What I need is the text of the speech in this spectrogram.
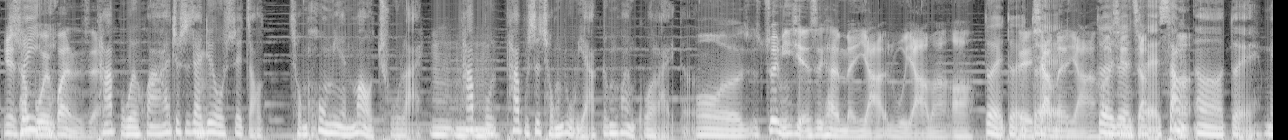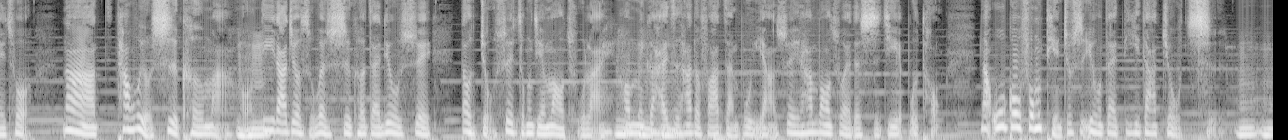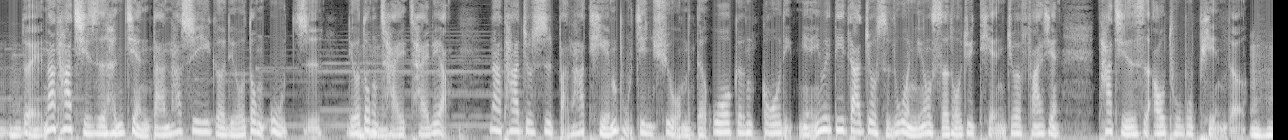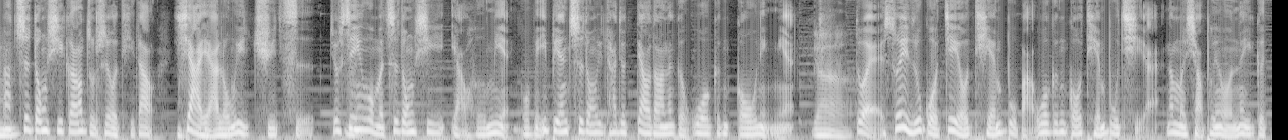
因为他不会换，他不会换，他就是在六岁早从后面冒出来。嗯，它不，它不是从乳牙更换过来的。哦，最明显的是看门牙、乳牙嘛？啊，对对对，下门牙，对对对，上呃对，没错。那它会有四颗嘛？哦，第一大臼齿会四颗，在六岁。到九岁中间冒出来，好，每个孩子他的发展不一样，所以他冒出来的时机也不同。那窝沟丰田就是用在第一大臼齿，嗯嗯嗯，对，那它其实很简单，它是一个流动物质、流动材材料。那它就是把它填补进去我们的窝跟沟里面，因为低大就是，如果你用舌头去舔，你就会发现它其实是凹凸不平的。嗯那吃东西，刚刚主持人有提到下牙容易龋齿，就是因为我们吃东西咬合面，我们一边吃东西，它就掉到那个窝跟沟里面。呀，对，所以如果借由填补把窝跟沟填补起来，那么小朋友那个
